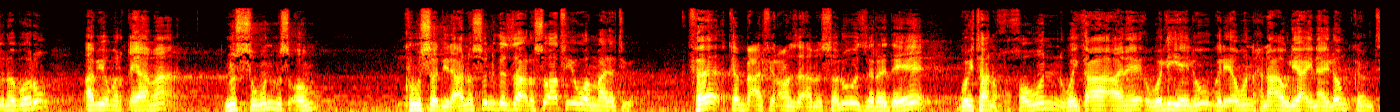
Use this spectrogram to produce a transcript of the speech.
ዝነበሩ ኣብ ዮም ያማ ንሱ እውን ምስኦም ክውሰድ ዩ ንሱ ንገዛእ ርእሱ ኣጥፍእዎም ማለት እዩ ከም በዓል ፍርዖን ዝኣመሰሉ ዝረደየ ጎይታ ንክኸውን ወይ ከዓ ኣነ ወልየ ኢሉ ገሊኦ ውን ና ኣውልያ ኢና ኢሎም ከምቲ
